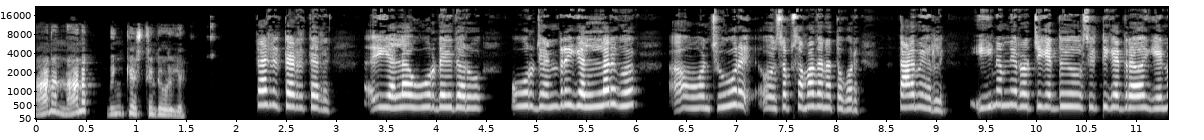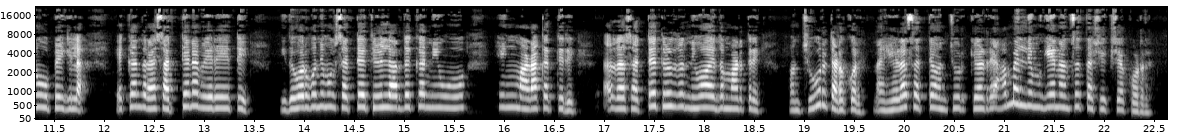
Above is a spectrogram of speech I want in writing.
ನಾನ ನಾನ ಬೆಂಕಿ ಹಚ್ತೀನಿ ಅವ್ರಿಗೆ ತರ್ರಿ ತರ್ರಿ ತರ್ರಿ. ಎಲ್ಲ ಊರ್ ಡೈದರು ಊರ್ ಜನರಿಗೆ ಎಲ್ಲರಿಗೂ ಒಂಚೂರಿ ಸ್ವಲ್ಪ ಸಮಾಧಾನ ತಗೋರಿ. ತಾಳ್ಮೆ ಇರ್ಲಿ. ಈ ನಮ್ನಿ ರೊಚ್ಚಿಗೆದ್ದು ಸಿಟ್ಟಿಗೆದ್ರ ಏನೂ ಉಪಯೋಗ ಇಲ್ಲ. ಯಾಕಂದ್ರ ಸತ್ಯನ ಬೇರೆ ಐತಿ. ಇದುವರೆಗೂ ನಿಮಗೆ ಸತ್ಯ ತಿಳಿಲಾರ್ದಕ್ಕ ನೀವು ಹಿಂಗ್ ಮಾಡಾಕತ್ತೀರಿ. ಅಲ್ಲ ಸತ್ಯ ತಿಳಿದ್ರೆ ನೀವು ಇದು ಮಾಡ್ತೀರಿ. ಒಂಚೂರು ತಡ್ಕೊರಿ. ನಾ ಹೇಳೋ ಸತ್ಯ ಒಂಚೂರು ಕೇಳ್ರಿ. ಆಮೇಲೆ ನಿಮ್ಗೆ ಏನ್ ಅನ್ಸುತ್ತ ಶಿಕ್ಷೆ ಕೊಡ್ರಿ.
